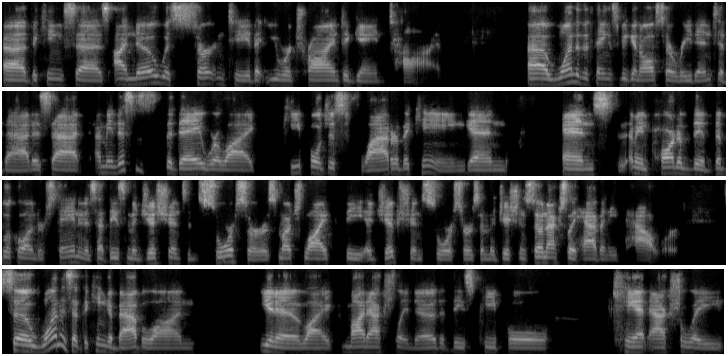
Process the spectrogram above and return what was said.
uh, the king says, I know with certainty that you were trying to gain time. Uh, one of the things we can also read into that is that, I mean, this is the day where like people just flatter the king and and I mean, part of the biblical understanding is that these magicians and sorcerers, much like the Egyptian sorcerers and magicians, don't actually have any power. So, one is that the king of Babylon you know, like might actually know that these people can't actually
